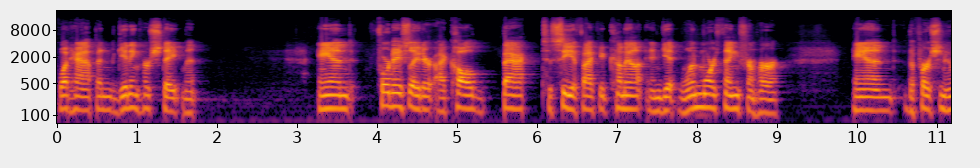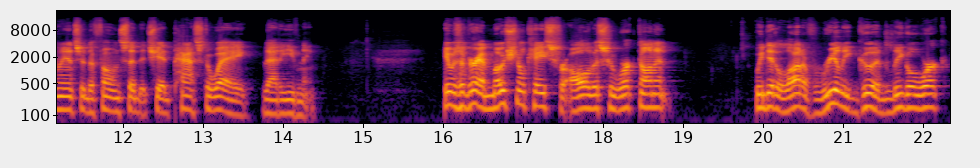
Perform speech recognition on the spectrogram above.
what happened, getting her statement, And four days later, I called back to see if I could come out and get one more thing from her. And the person who answered the phone said that she had passed away that evening. It was a very emotional case for all of us who worked on it. We did a lot of really good legal work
